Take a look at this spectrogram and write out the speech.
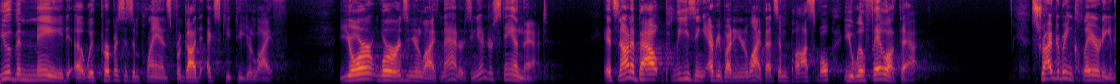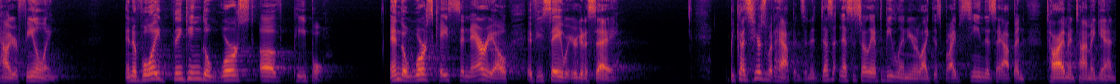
You have been made uh, with purposes and plans for God to execute through your life. Your words and your life matters, and you understand that. It's not about pleasing everybody in your life. That's impossible. You will fail at that. Strive to bring clarity in how you're feeling and avoid thinking the worst of people. In the worst case scenario, if you say what you're going to say. Because here's what happens, and it doesn't necessarily have to be linear like this, but I've seen this happen time and time again.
